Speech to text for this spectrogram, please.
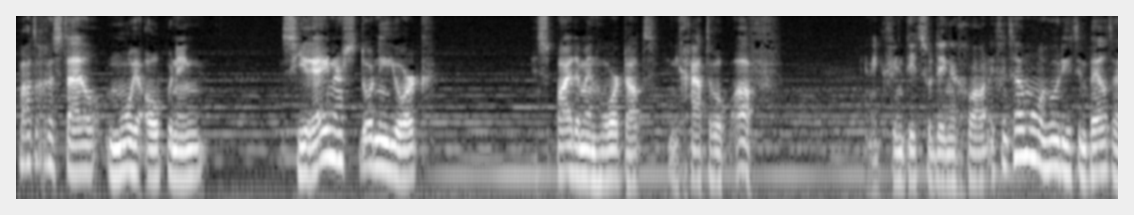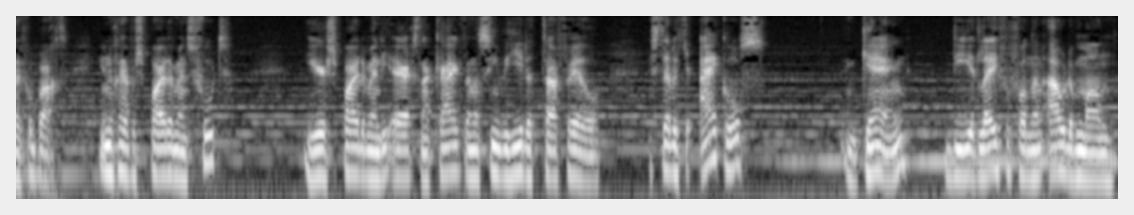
Prachtige stijl, mooie opening. Sireners door New York. En Spider-Man hoort dat en die gaat erop af. En ik vind dit soort dingen gewoon... Ik vind het heel mooi hoe hij het in beeld heeft gebracht. Hier nog even Spider-Man's voet. Hier Spider-Man die ergens naar kijkt. En dan zien we hier dat tafereel. Een stelletje eikels. Een gang. Die het leven van een oude man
